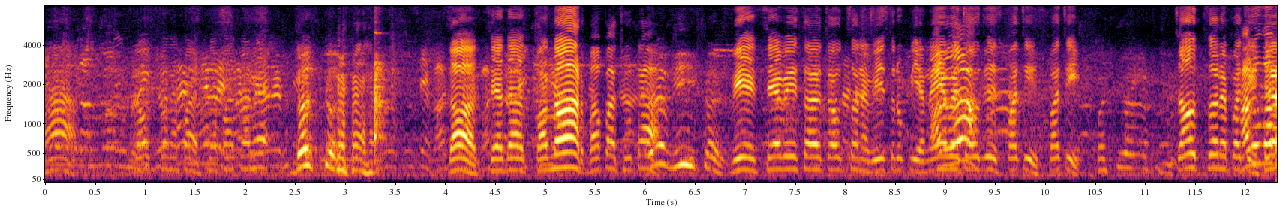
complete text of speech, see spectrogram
હા. ચૌદસો ને પાંચ પાંચ અને દસ છે દસ પંદર. બાપા છૂટા. વીસ છે વીસ હવે ચૌદસો ને વીસ રૂપિયા. નહીં હવે ચૌદ પચીસ પચીસ. ચૌદસો ને પચીસ છે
